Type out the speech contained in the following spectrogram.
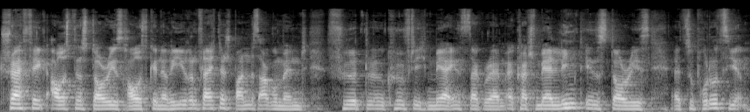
Traffic aus den Stories raus generieren. Vielleicht ein spannendes Argument für äh, künftig mehr Instagram, äh Quatsch, mehr LinkedIn Stories äh, zu produzieren.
